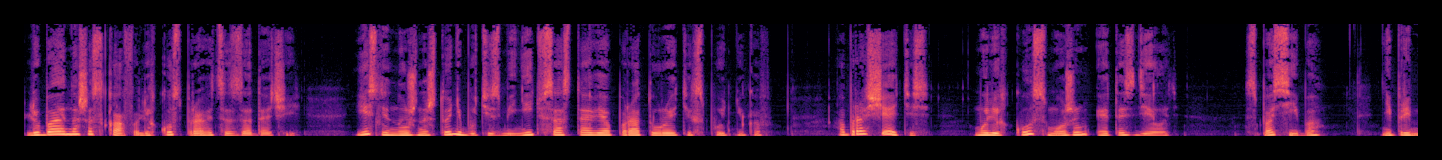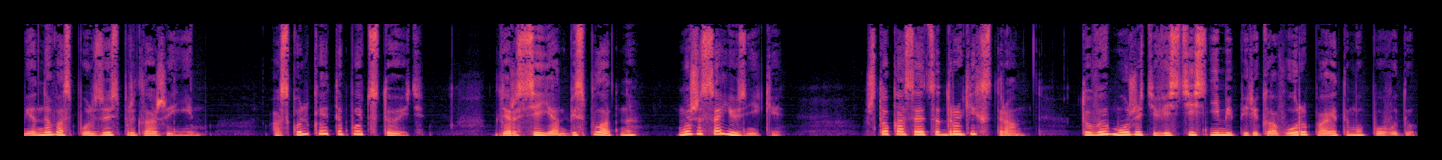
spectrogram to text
Любая наша скафа легко справится с задачей. Если нужно что-нибудь изменить в составе аппаратуры этих спутников, обращайтесь. Мы легко сможем это сделать. Спасибо. Непременно воспользуюсь предложением. А сколько это будет стоить? Для россиян бесплатно. Мы же союзники. Что касается других стран, то вы можете вести с ними переговоры по этому поводу.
